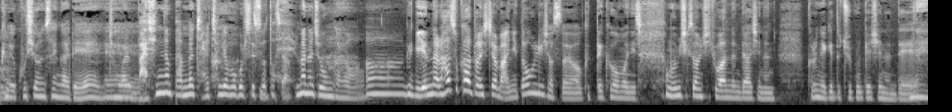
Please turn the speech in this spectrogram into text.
그 고시원 생활에 네. 정말 맛있는 밥만 잘 챙겨 먹을 수 있어도 진짜. 얼마나 좋은가요. 아, 그게 옛날 하숙하던 시절 많이 떠올리셨어요. 그때 그 어머니 참 음식 솜씨 좋았는데 하시는 그런 얘기도 주고 계시는데. 네.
